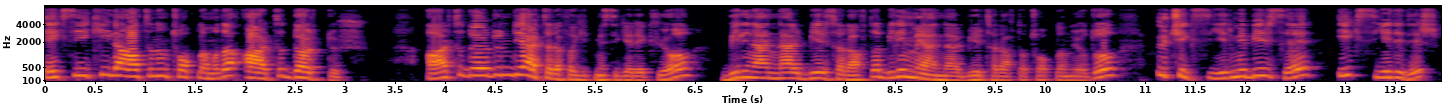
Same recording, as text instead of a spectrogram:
Eksi 2 ile 6'nın toplamı da artı 4'tür. Artı 4'ün diğer tarafa gitmesi gerekiyor. Bilinenler bir tarafta, bilinmeyenler bir tarafta toplanıyordu. 3x 21 ise x 7'dir.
